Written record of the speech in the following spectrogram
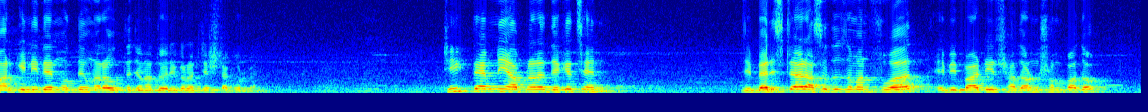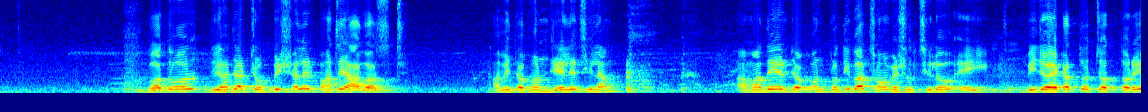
মার্কিনীদের মধ্যে ওনারা উত্তেজনা তৈরি করার চেষ্টা করবেন। ঠিক তেমনি আপনারা দেখেছেন যে ব্যারিস্টার আসাদুজ্জামান ফুয়াদ এবি পার্টির সাধারণ সম্পাদক, গত দুই হাজার চব্বিশ সালের পাঁচই আগস্ট আমি তখন জেলে ছিলাম। আমাদের যখন প্রতিবাদ সমাবেশ হচ্ছিল এই বিজয় একাত্তর চত্বরে,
